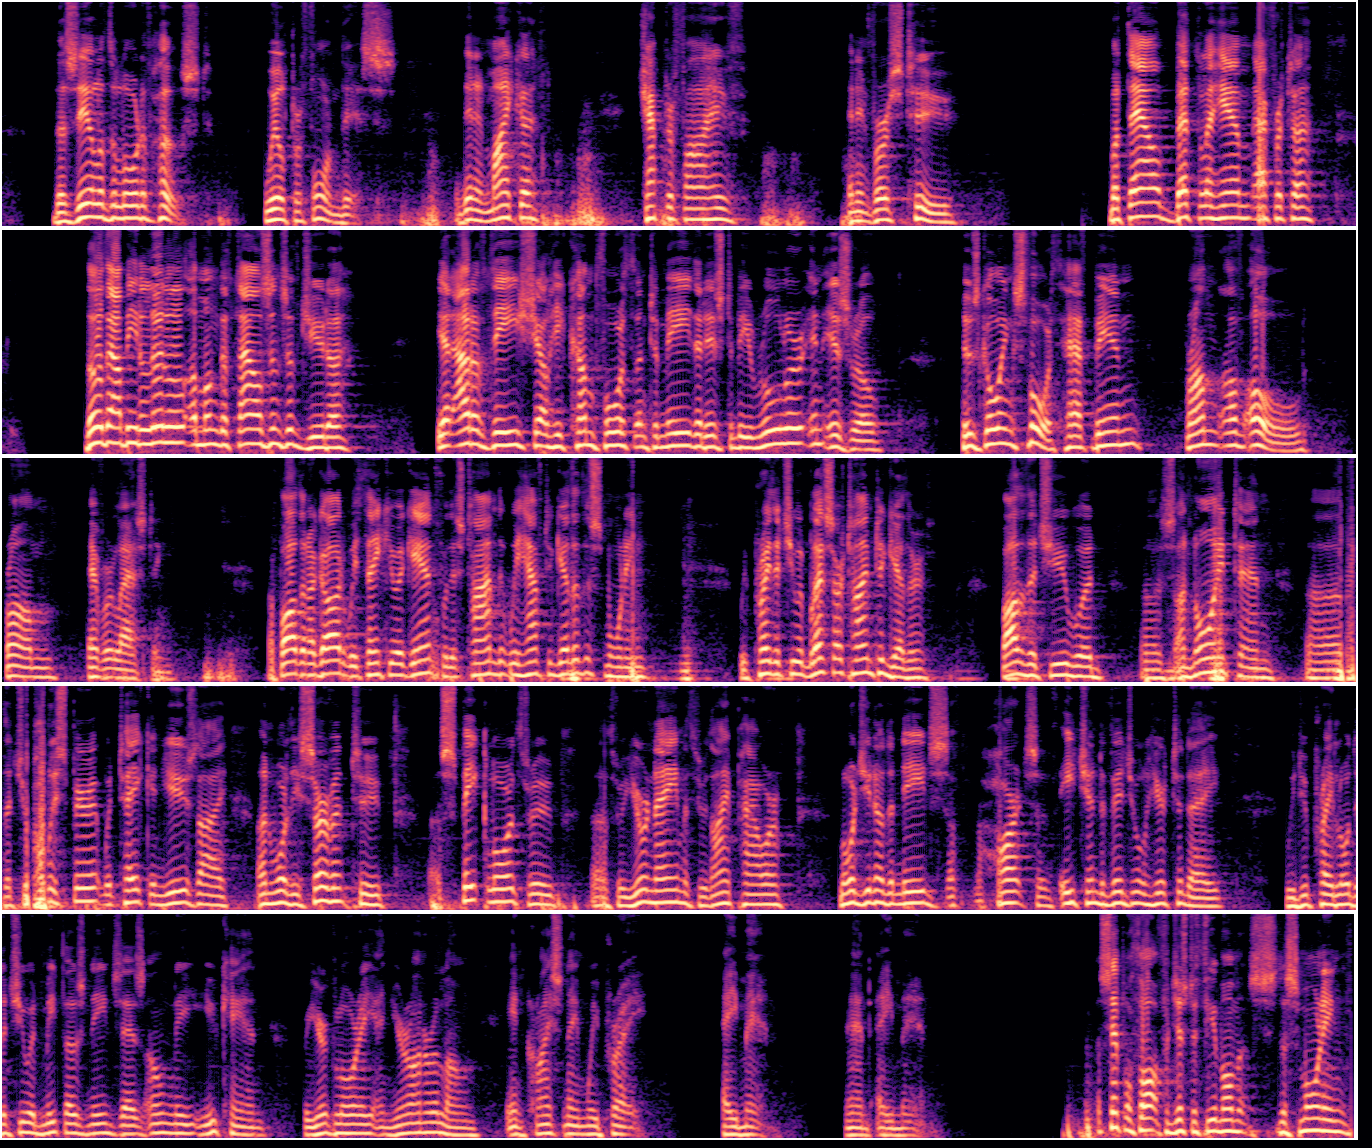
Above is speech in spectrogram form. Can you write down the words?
The zeal of the Lord of hosts will perform this. And then in Micah chapter 5 and in verse 2 But thou, Bethlehem, Ephratah, though thou be little among the thousands of Judah, yet out of thee shall he come forth unto me that is to be ruler in Israel, whose goings forth have been from of old, from everlasting. Our Father and our God, we thank you again for this time that we have together this morning. We pray that you would bless our time together. Father, that you would uh, anoint and uh, that your Holy Spirit would take and use thy unworthy servant to uh, speak, Lord, through, uh, through your name and through thy power. Lord, you know the needs of the hearts of each individual here today. We do pray, Lord, that you would meet those needs as only you can for your glory and your honor alone. In Christ's name we pray. Amen and amen. A simple thought for just a few moments this morning.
